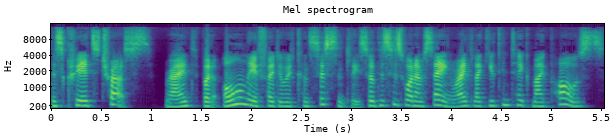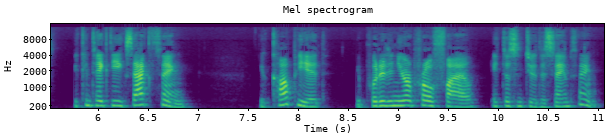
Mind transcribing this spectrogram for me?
this creates trust, right? But only if I do it consistently. So this is what I'm saying, right? Like you can take my posts, you can take the exact thing, you copy it, you put it in your profile, it doesn't do the same thing.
